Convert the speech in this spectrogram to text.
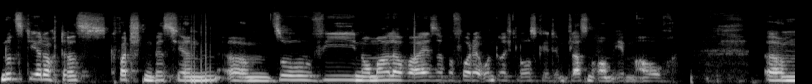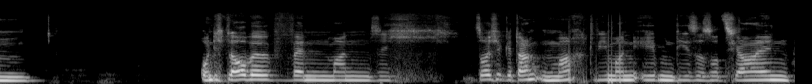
Nutzt ihr doch das, quatscht ein bisschen, ähm, so wie normalerweise, bevor der Unterricht losgeht, im Klassenraum eben auch. Ähm, und ich glaube, wenn man sich solche Gedanken macht, wie man eben diese sozialen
